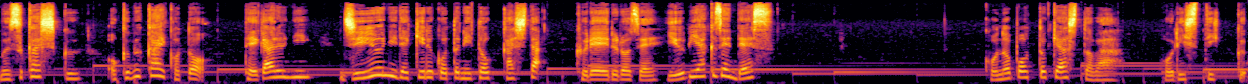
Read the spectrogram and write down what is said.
難しく奥深いことを手軽に自由にできることに特化したクレールロゼ優美薬膳です。このポッドキャストはホリスティック、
